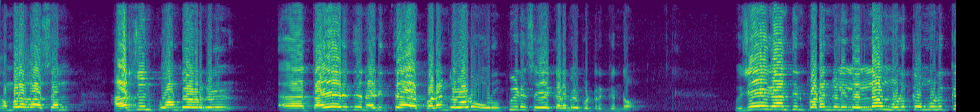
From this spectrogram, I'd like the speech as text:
கமலஹாசன் அர்ஜுன் போன்றவர்கள் தயாரித்து நடித்த படங்களோடு ஒரு ஒப்பீடு செய்ய கடமைப்பட்டிருக்கின்றோம். விஜயகாந்தின் படங்களில் எல்லாம் முழுக்க முழுக்க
